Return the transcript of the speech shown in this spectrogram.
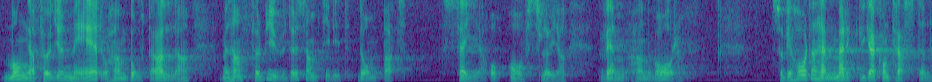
Många följer med och han botar alla, men han förbjuder samtidigt dem att säga och avslöja vem han var. Så vi har den här märkliga kontrasten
